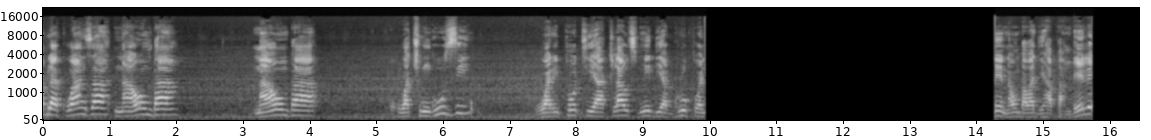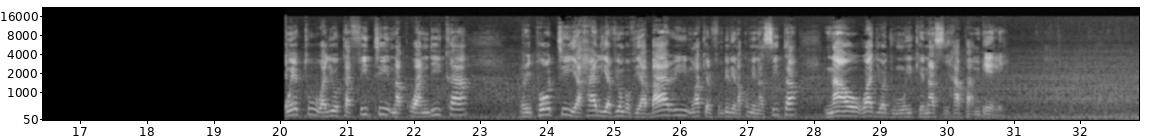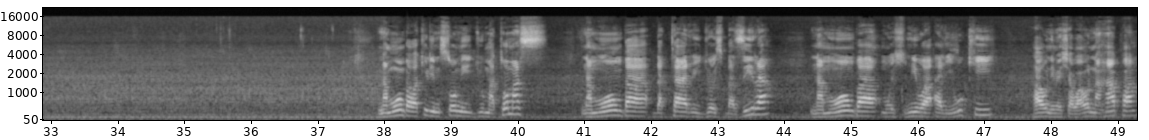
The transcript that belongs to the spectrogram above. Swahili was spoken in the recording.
Kabla ya kuanza, naomba naomba wachunguzi wa ripoti ya Clouds Media Group wali naomba waje hapa mbele. Wetu waliotafiti na kuandika ripoti ya hali ya vyombo vya habari mwaka 2016 nao waje wajumuike nasi hapa mbele. Namwomba wakili msomi Juma Thomas, namwomba daktari Joyce Bazira, namwomba mheshimiwa Aliuki, hao nimeshawaona hapa.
